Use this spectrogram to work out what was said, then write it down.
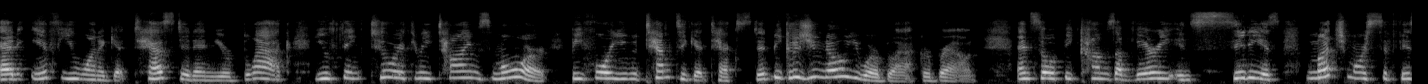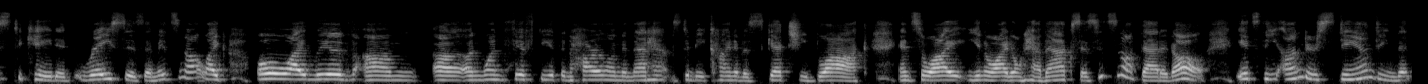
and if you want to get tested and you're black you think two or three times more before you attempt to get tested because you know you are black or brown. And so it becomes a very insidious much more sophisticated racism. It's not like oh i live um, uh, on 150th in harlem and that happens to be kind of a sketchy block and so i you know i don't have access. It's it's not that at all. It's the understanding that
